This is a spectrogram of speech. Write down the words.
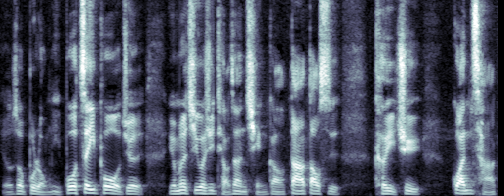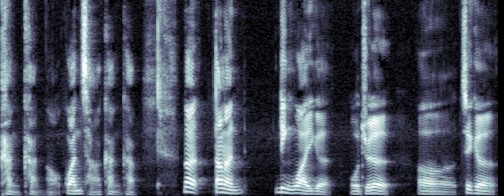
有时候不容易。不过这一波，我觉得有没有机会去挑战前高，大家倒是可以去观察看看哦，观察看看。那当然，另外一个，我觉得呃，这个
